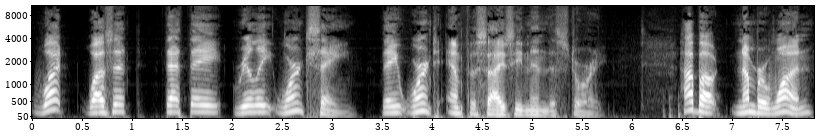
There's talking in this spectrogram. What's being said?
what was it that they really weren't saying? They weren't emphasizing in the story. How about number one?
